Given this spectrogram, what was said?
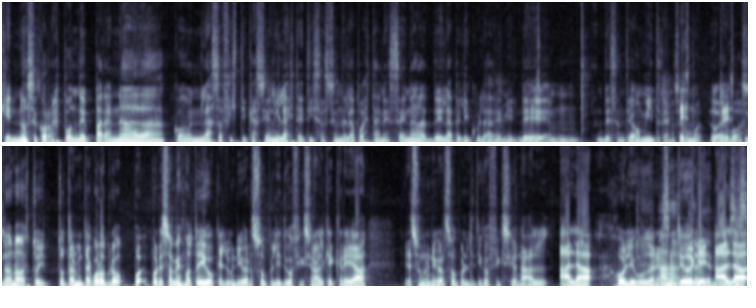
que no se corresponde para nada con la sofisticación y la estetización de la puesta en escena de la película de, de, mm, Santiago Mitre. No sé cómo lo ves vos. No, no, estoy totalmente de acuerdo, pero por, eso mismo te digo que el universo político ficcional que crea es un universo político ficcional a la Hollywood en el sentido de que a la,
